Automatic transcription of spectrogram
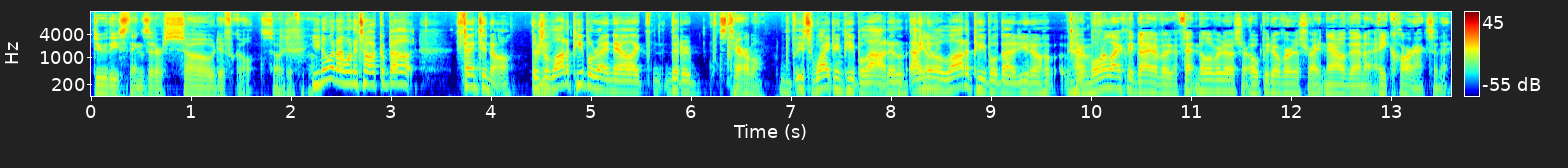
do these things that are so difficult. So difficult. You know what I want to talk about? Fentanyl. There's a mm. lot of people right now like that are it's terrible. it's wiping people out, and I know a lot of people that you know have, You're more likely to die of a fentanyl overdose or opiate overdose right now than a car accident.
